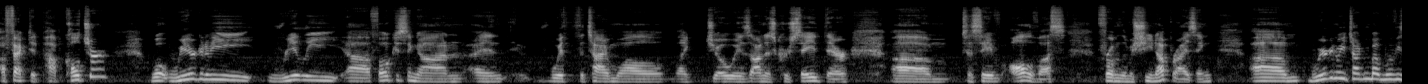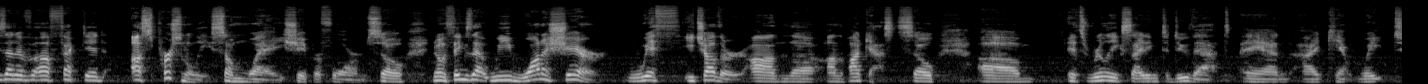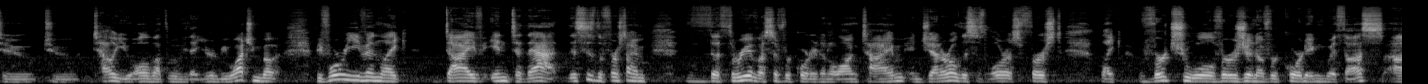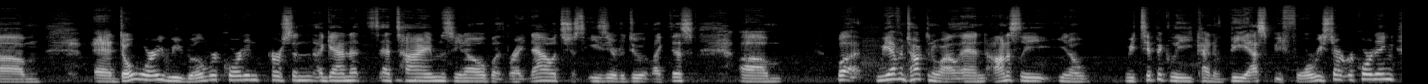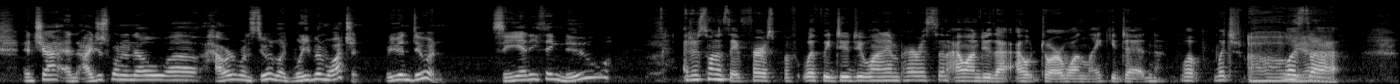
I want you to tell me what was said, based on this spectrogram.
affected pop culture. What we're going to be really uh, focusing on and with the time while like joe is on his crusade there um, to save all of us from the machine uprising um, we're going to be talking about movies that have affected us personally some way shape or form. So you know things that we want to share with each other on the on the podcast. So um, it's really exciting to do that and i can't wait to to tell you all about the movie that you're going to be watching. But before we even like dive into that. This is the first time the three of us have recorded in a long time. In general this is laura's first like virtual version of recording with us. Um, and don't worry we will record in person again at, at times you know but right now it's just easier to do it like this. Um, but we haven't talked in a while and honestly you know we typically kind of bs before we start recording and chat and i just want to know uh, how everyone's doing. Like what have you been watching? What have you been doing? See anything new I just want to say first, if we do do one in person, I want to do that outdoor one like you did. What? Which Oh, was yeah. that?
